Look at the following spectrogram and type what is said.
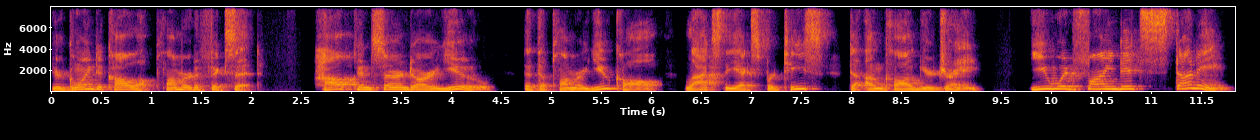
You're going to call a plumber to fix it. How concerned are you that the plumber you call lacks the expertise to unclog your drain? You would find it stunning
